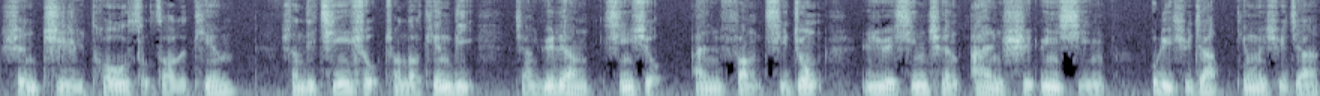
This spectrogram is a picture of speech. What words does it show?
神指头所造的天。上帝亲手创造天地，将月亮星宿安放其中，日月星辰按时运行。物理学家、天文学家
